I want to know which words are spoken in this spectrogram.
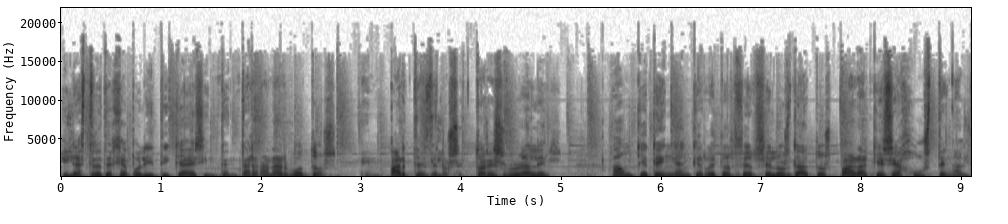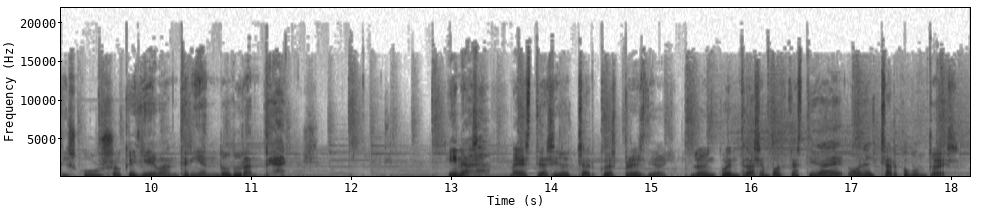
Y la estrategia política es intentar ganar votos en partes de los sectores rurales, aunque tengan que retorcerse los datos para que se ajusten al discurso que llevan teniendo durante años. Y nada, este ha sido el Charco Express de hoy. Lo encuentras en Podcastidae o en el charco.es.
